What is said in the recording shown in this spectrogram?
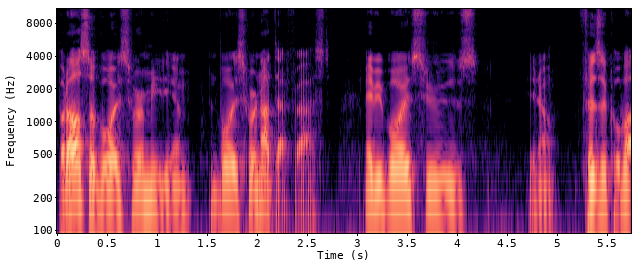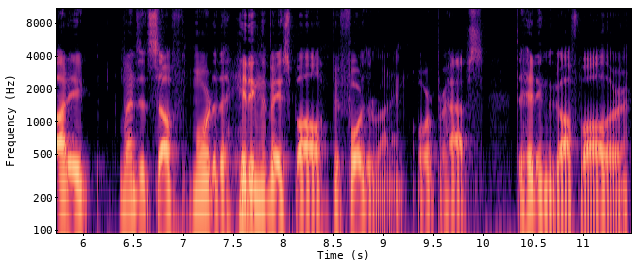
but also boys who are medium and boys who are not that fast. Maybe boys whose, you know, physical body lends itself more to the hitting the baseball before the running, or perhaps the hitting the golf ball, or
